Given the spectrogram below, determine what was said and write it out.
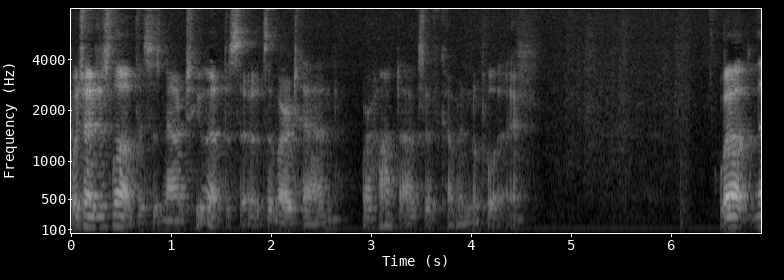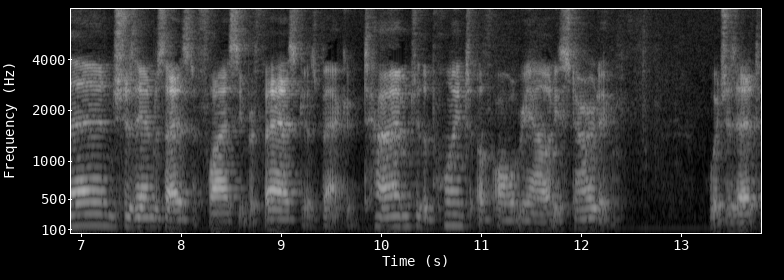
Which I just love. This is now two episodes of our 10 where hot dogs have come into play. Well, then Shazam decides to fly super fast, goes back in time to the point of all reality starting which is at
